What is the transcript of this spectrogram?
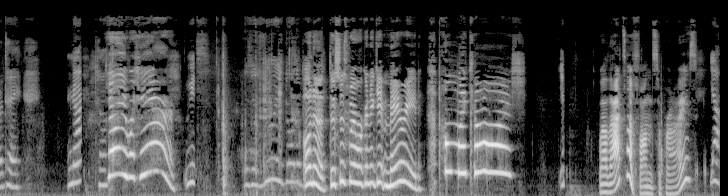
okay. Now, Yay, we're here! we. This is really going to Anna, this is where we're gonna get married. Oh my gosh! Well, that's a fun surprise. Yeah.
